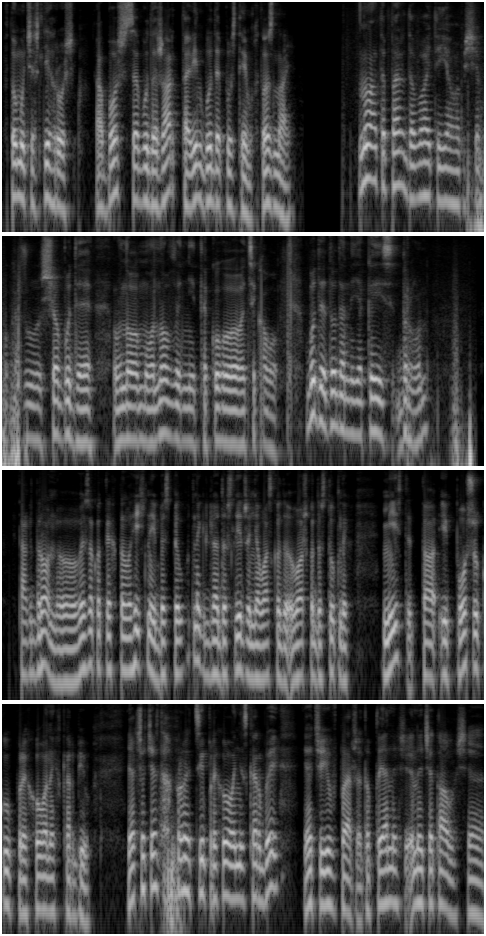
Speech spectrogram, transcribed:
в тому числі гроші. Або ж це буде жарт, та він буде пустим, хто знає. Ну а тепер давайте я вам ще покажу, що буде в новому оновленні такого цікавого. Буде доданий якийсь дрон. Так, дрон високотехнологічний безпілотник для дослідження важкодоступних місць та і пошуку прихованих скарбів. Якщо чесно про ці приховані скарби, я чую вперше. Тобто я не, не читав ще,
